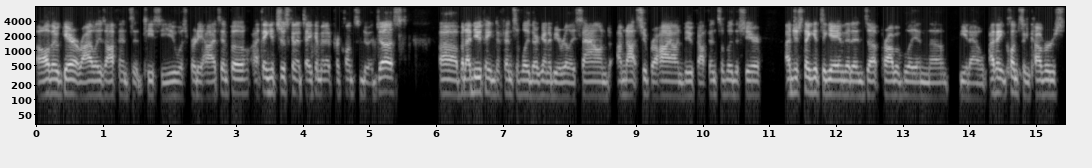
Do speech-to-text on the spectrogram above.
Although Garrett Riley's offense at TCU was pretty high tempo, I think it's just going to take a minute for Clemson to adjust. Uh, but I do think defensively they're going to be really sound. I'm not super high on Duke offensively this year. I just think it's a game that ends up probably in the, you know, I think Clemson covers.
